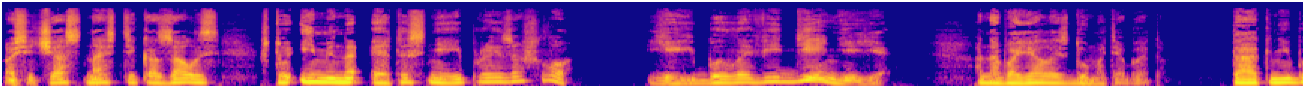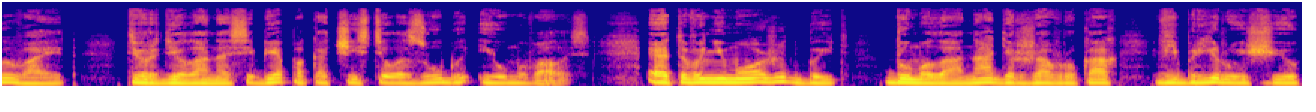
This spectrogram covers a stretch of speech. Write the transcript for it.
Но сейчас Насте казалось, что именно это с ней произошло. Ей было видение. Она боялась думать об этом. так не бывает», — твердила она себе, пока чистила зубы и умывалась. «Этого не может быть», — думала она, держа в руках вибрирующую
